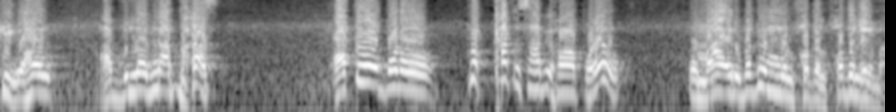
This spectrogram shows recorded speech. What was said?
কি এখন আব্দুল্লাহ আব্বাস এত বড় প্রখ্যাত সাহাবী হওয়া পরেও তার মায়ের উপাধি উম্মুল ফদল, ফদলের মা।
